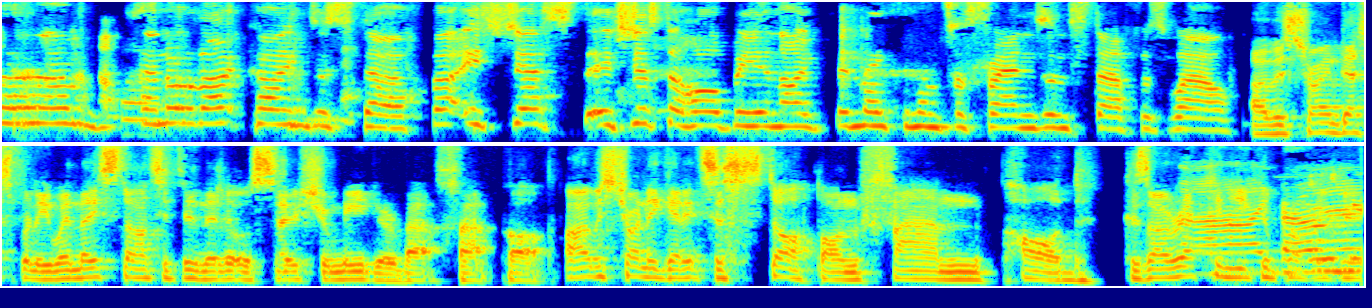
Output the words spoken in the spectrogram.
um, and all that kind of stuff. But it's just it's just a hobby, and I've been making them for friends and stuff as well. I was trying desperately when they started doing the little social media about Fat Pop. I was trying to get it to stop on Fan Pod because I reckon you Ah, could probably yeah. do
